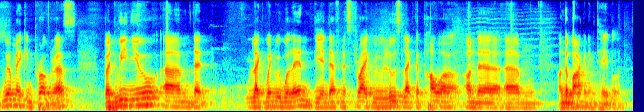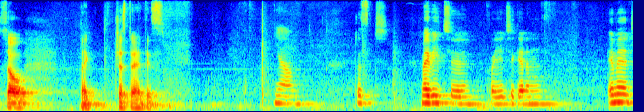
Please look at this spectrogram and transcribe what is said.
we're making progress. But we knew um, that, like, when we will end the indefinite strike, we will lose like the power on the um, on the bargaining table. So, like, just to add this. Yeah, just maybe to for you to get an image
